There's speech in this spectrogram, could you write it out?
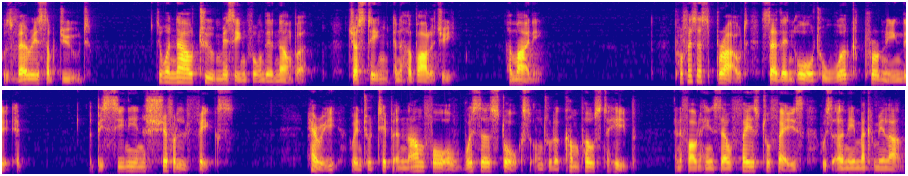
was very subdued. There were now two missing from their number Justin and herbology, Hermione. Professor Sprout set them all to work pruning the Abyssinian shriveled figs. Harry went to tip an armful of wither stalks onto the compost heap and found himself face to face with Ernie Macmillan.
